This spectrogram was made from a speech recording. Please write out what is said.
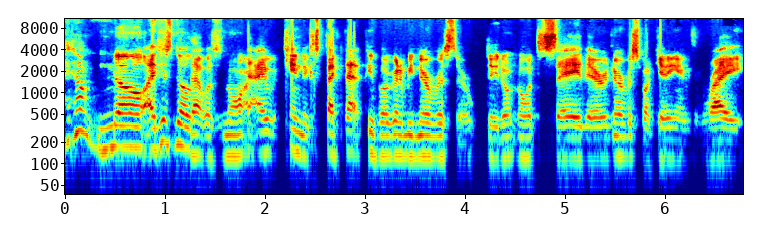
I don't know. I just know that was normal. I came to expect that people are going to be nervous. They're, they don't know what to say. They're nervous about getting anything right.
